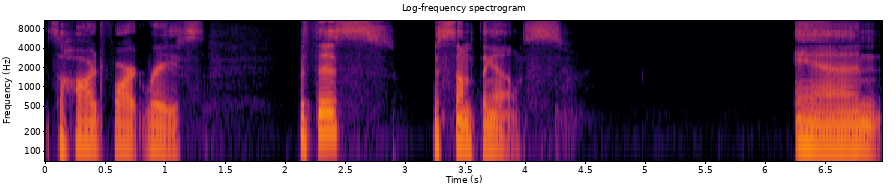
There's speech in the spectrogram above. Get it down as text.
It's a hard fought race. But this is something else. And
